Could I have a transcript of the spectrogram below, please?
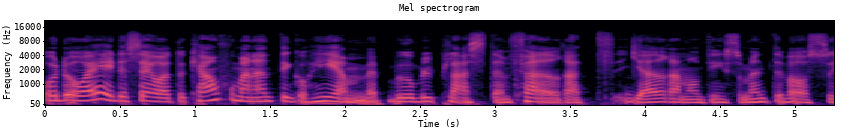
och då är det så att då kanske man inte går hem med bubbelplasten för att göra någonting som inte var så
